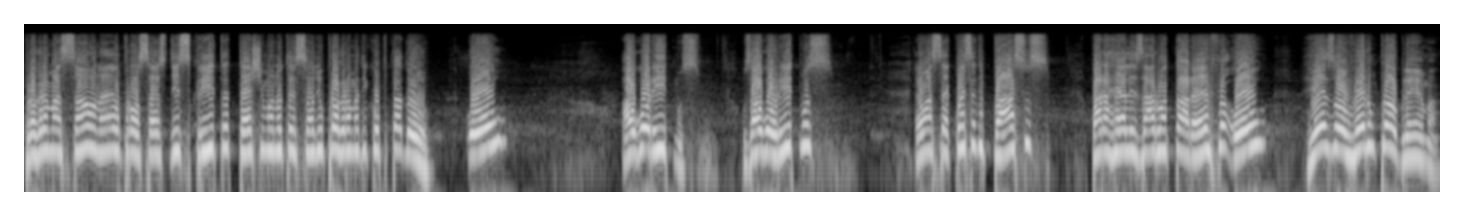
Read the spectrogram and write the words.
Programação né, é um processo de escrita, teste e manutenção de um programa de computador. Ou algoritmos. Os algoritmos é uma sequência de passos para realizar uma tarefa ou resolver um problema.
